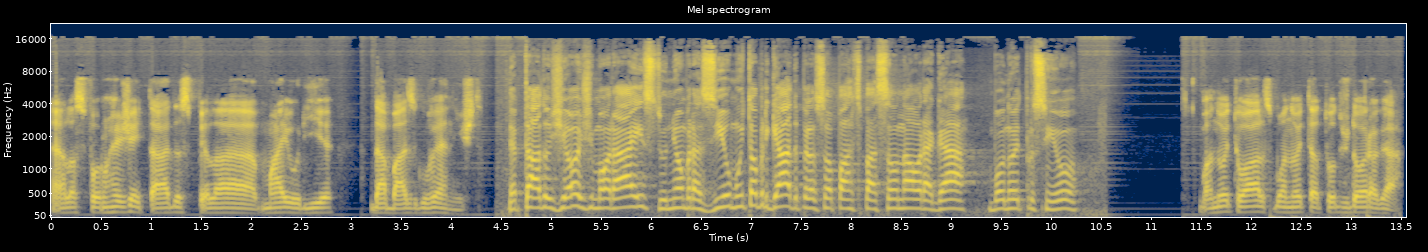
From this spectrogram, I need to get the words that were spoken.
elas foram rejeitadas pela maioria da base governista. Deputado Jorge Moraes, do União Brasil, muito obrigado pela sua participação na Hora H. Boa noite para o senhor. Boa noite, Wallace. Boa noite a todos do Hora H.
